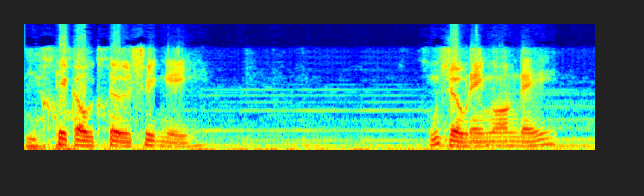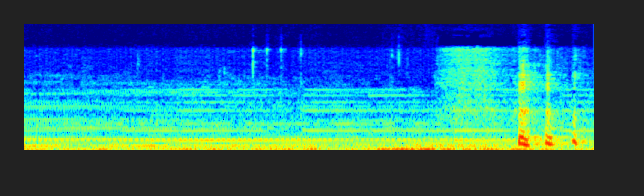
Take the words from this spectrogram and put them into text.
Thì cậu tự suy nghĩ. Rượu này ngon đấy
